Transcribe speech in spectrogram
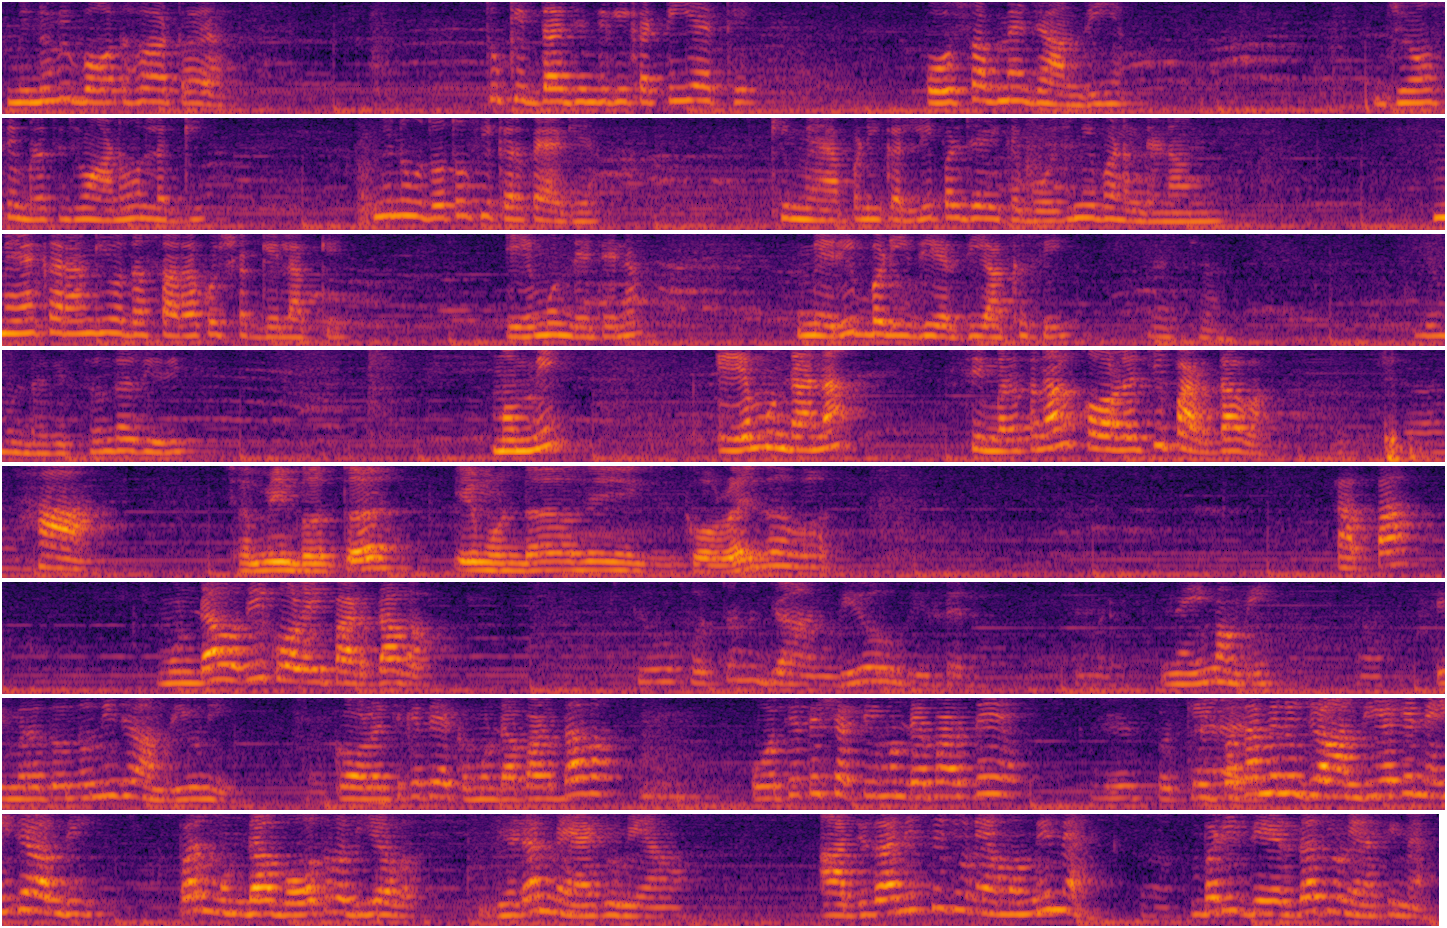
ਮੈਨੂੰ ਵੀ ਬਹੁਤ ਹਰਟ ਹੋਇਆ। ਤੂੰ ਕਿੱਦਾਂ ਜ਼ਿੰਦਗੀ ਕੱਟੀ ਹੈ ਇੱਥੇ? ਉਹ ਸਭ ਮੈਂ ਜਾਣਦੀ ਆ ਜਿਉਂ ਸਿਮਰਤ ਜਵਾਨ ਹੋਣ ਲੱਗੀ, ਮੈਨੂੰ ਉਦੋਂ ਤੋਂ ਫਿਕਰ ਪੈ ਗਿਆ ਕਿ ਮੈਂ ਆਪਣੀ ਇਕੱਲੀ ਭਰਜਾਈ ਤੇ ਬੋਝ ਨਹੀਂ ਬਣਨ ਦੇਣਾ ਉਹਨੂੰ। ਮੈਂ ਕਰਾਂਗੀ ਉਹਦਾ ਸਾਰਾ ਕੁਝ ਅੱਗੇ ਲੱਗ ਕੇ। ਇਹ ਮੁੰਡੇ ਤੇ ਨਾ ਮੇਰੀ ਬੜੀ ਦੇਰ ਦੀ ਅੱਖ ਸੀ। ਅੱਛਾ। ਇਹ ਮੁੰਡਾ ਕਿੱਥੋਂ ਦਾ ਦੀਦੀ? ਮੰਮੀ ਇਹ ਮੁੰਡਾ ਨਾ ਸਿਮਰਤ ਨਾਲ ਕਾਲਜ 'ਚ ਹੀ ਪੜਦਾ ਵਾ। ਅੱਛਾ। ਹਾਂ। ਸ਼ੰਮੀ ਪੁੱਤ ਇਹ ਮੁੰਡਾ ਉਹਦੇ ਕਾਲਜ ਦਾ ਵਾ? ਪਾਪਾ ਮੁੰਡਾ ਉਹਦੇ ਕਾਲਜ ਪੜਦਾ ਵਾ। ਤੇ ਉਹ ਪੁੱਤ ਨੂੰ ਜਾਣਦੀ ਹੋਊਗੀ ਫਿਰ ਸਿਮਰਤ? ਨਹੀਂ ਮੰਮੀ ਹਾਂ। ਸਿਮਰਤ ਉਹਨੂੰ ਨਹੀਂ ਜਾਣਦੀ ਹੋਣੀ। ਕਾਲਜ 'ਚ ਕਿਤੇ ਇੱਕ ਮੁੰਡਾ ਪੜਦਾ ਵਾ ਉੱਥੇ ਤੇ 36 ਮੁੰਡੇ ਪੜਦੇ ਆ। ਇਹ ਪੁੱਤ ਕੀ ਪਤਾ ਮੈਨੂੰ ਜਾਣਦੀ ਆ ਕਿ ਨਹੀਂ ਜਾਣਦੀ ਪਰ ਮੁੰਡਾ ਬਹੁਤ ਵਧੀਆ ਵਾ ਜਿਹੜਾ ਮੈਂ ਚੁਣਿਆ ਵਾ। ਅੱਜ ਦਾ ਨਹੀਂ ਸੀ ਚੁਣਿਆ ਮੰਮੀ ਮੈਂ ਬੜੀ ਦੇਰ ਦਾ ਚੁਣਿਆ ਸੀ ਮੈਂ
